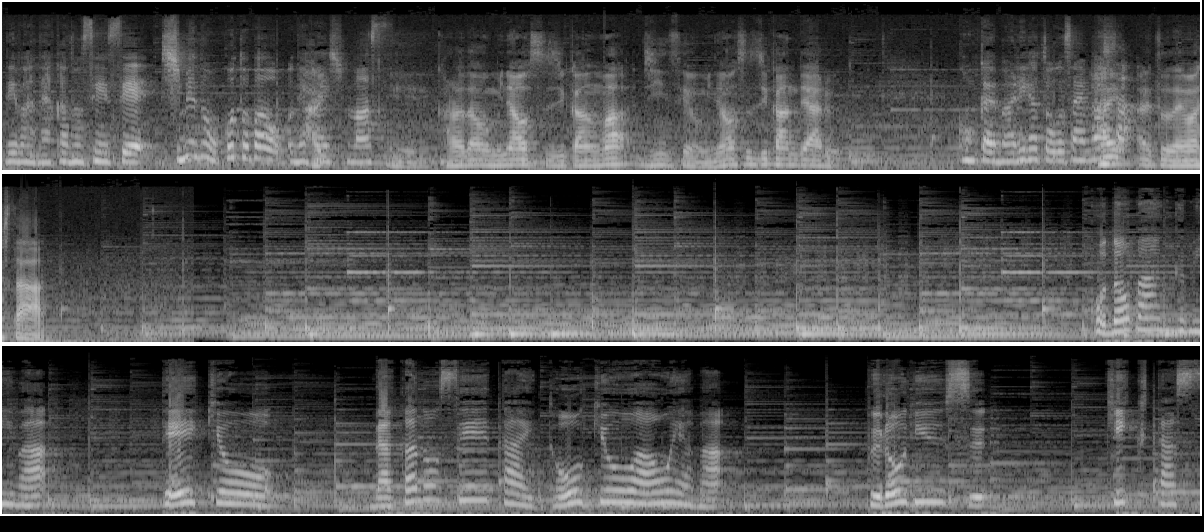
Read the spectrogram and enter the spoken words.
では中野先生締めのお言葉をお願いします、はい、えー、体を見直す時間は人生を見直す時間である。今回もありがとうございました、はい、ありがとうございましたこの番組は提供中野生態東京青山プロデュースキクタス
